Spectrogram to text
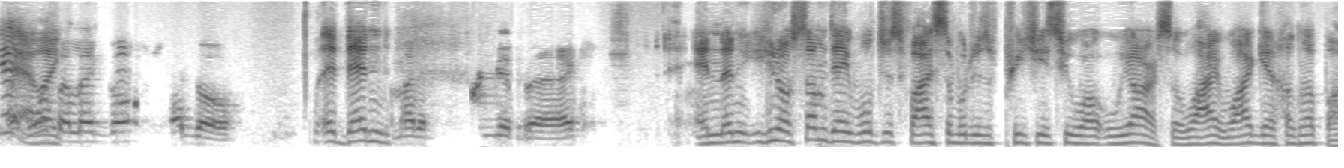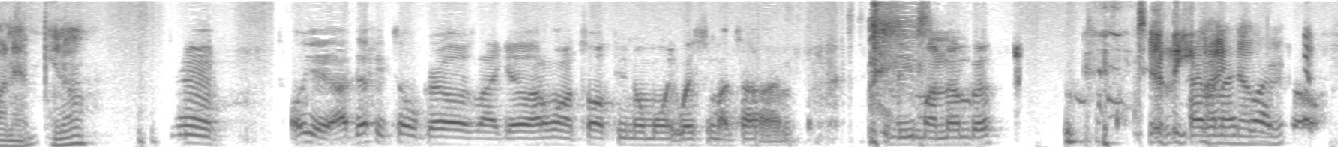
Yeah, once like- I let go, I go. and then not gonna bring it back. and then you know someday we'll just find someone who appreciates who we are. So why why get hung up on it? You know. Mm. Oh yeah, I definitely told girls like, yo, I don't want to talk to you no more. You're wasting my time. Delete my number. Delete Have my nice number. life, though.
